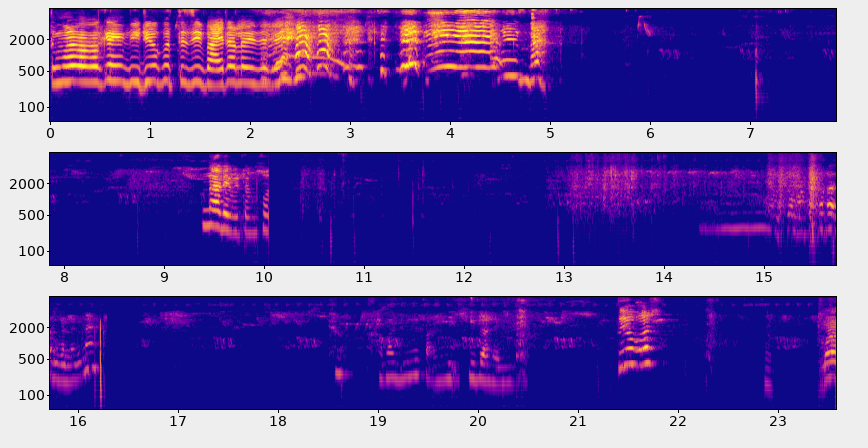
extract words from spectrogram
তোমার বাবাকে আমি ভিডিও করতেছি ভাইরাল হয়ে যাবে। না রে বেটা তুইও বস। মা।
